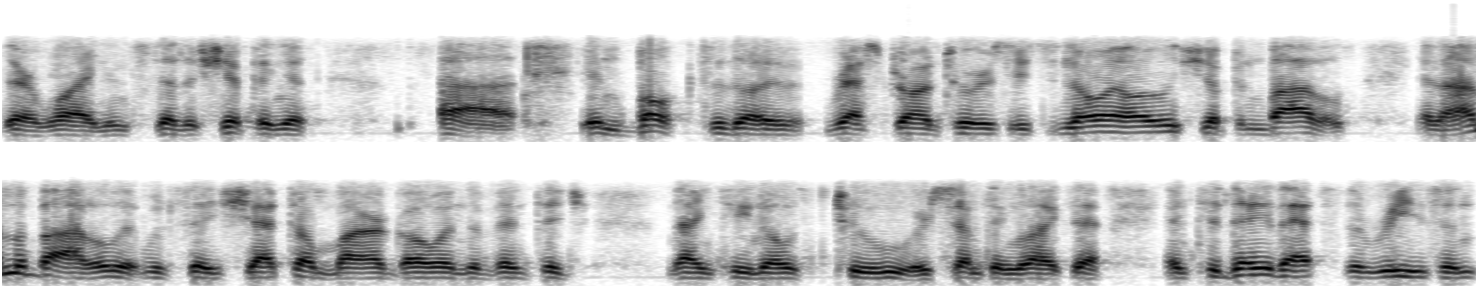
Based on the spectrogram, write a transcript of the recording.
their wine instead of shipping it uh, in bulk to the restaurateurs. Said, "No, I only ship in bottles." And on the bottle, it would say Chateau Margaux and the vintage 1902 or something like that. And today, that's the reason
